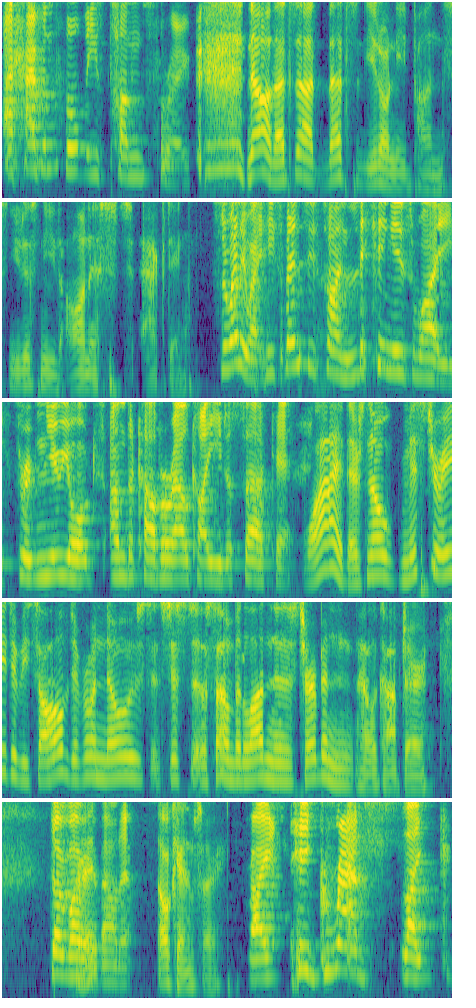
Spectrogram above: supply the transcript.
I haven't thought these puns through. No, that's not. That's you don't need puns. You just need honest acting. So anyway, he spends his time licking his way through New York's undercover Al Qaeda circuit. Why? There's no mystery to be solved. Everyone knows it's just Osama bin Laden in his turban helicopter. Don't worry Right. about it. Okay, I'm sorry. Right? He grabs like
